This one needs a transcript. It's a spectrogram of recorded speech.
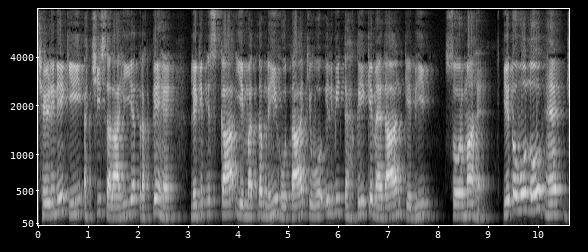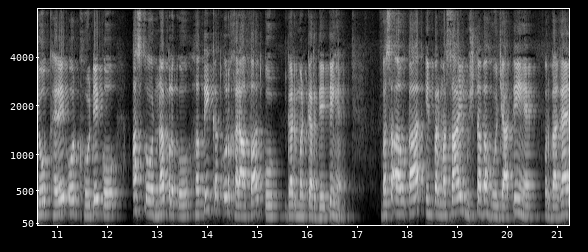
چھیڑنے کی اچھی صلاحیت رکھتے ہیں، لیکن اس کا یہ مطلب نہیں ہوتا کہ وہ علمی تحقیق کے میدان کے بھی سورما ہیں۔ یہ تو وہ لوگ ہیں جو کھرے اور کھوٹے کو، اصل اور نقل کو، حقیقت اور خرافات کو گڑمڑ کر دیتے ہیں۔ بس اوقات ان پر مسائل مشتبہ ہو جاتے ہیں اور بغیر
